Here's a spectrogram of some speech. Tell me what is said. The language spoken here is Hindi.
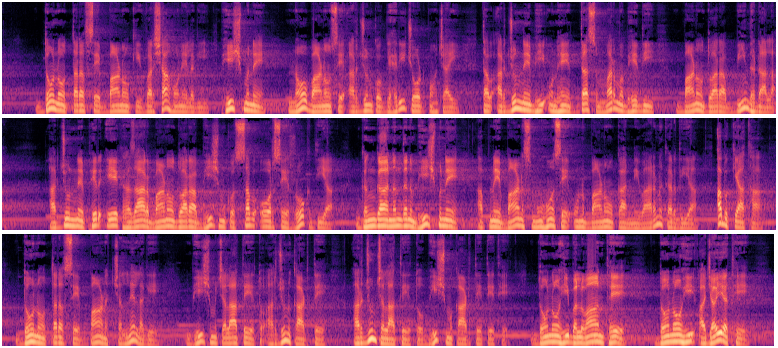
दोनों तरफ़ से बाणों की वर्षा होने लगी। भीष्म ने नौ बाणों से अर्जुन को गहरी चोट पहुंचाई, तब अर्जुन ने भी उन्हें दस मर्म भेदी बाणों द्वारा बींध डाला। अर्जुन ने फिर एक हज़ार बाणों द्वारा भीष्म को सब ओर से रोक दिया। गंगा नंदन भीष्म ने अपने बाण समूहों से उन बाणों का निवारण कर दिया। अब क्या था? दोनों तरफ़ से बाण चलने लगे। भीष्म चलाते तो अर्जुन काटते, अर्जुन चलाते तो भीष्म काट देते थे। दोनों ही बलवान थे। दोनों ही अजय थे।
